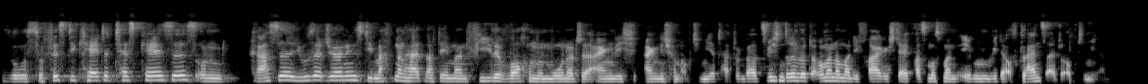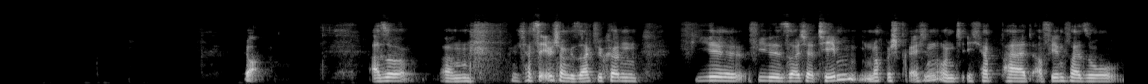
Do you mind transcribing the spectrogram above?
so sophisticated Test Cases und krasse User Journeys, die macht man halt, nachdem man viele Wochen und Monate eigentlich, eigentlich schon optimiert hat. Und da zwischendrin wird auch immer nochmal die Frage gestellt, was muss man eben wieder auf Client-Seite optimieren. Ja. Also ähm, ich habe es ja eben schon gesagt, wir können viel, viele solcher Themen noch besprechen und ich habe halt auf jeden Fall so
